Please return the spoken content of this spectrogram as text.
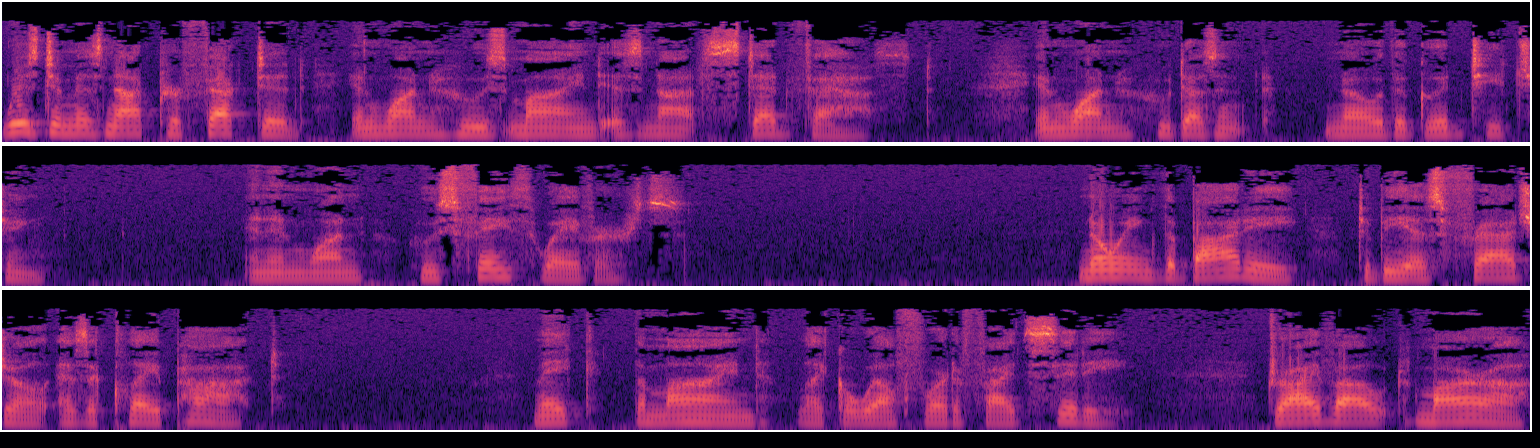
Wisdom is not perfected in one whose mind is not steadfast, in one who doesn't know the good teaching, and in one whose faith wavers. Knowing the body to be as fragile as a clay pot, make the mind like a well fortified city Drive out Mara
